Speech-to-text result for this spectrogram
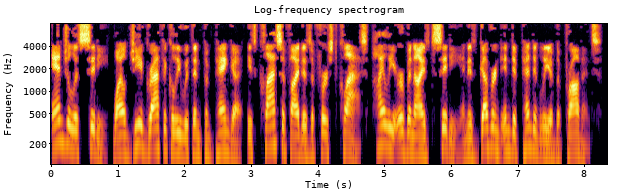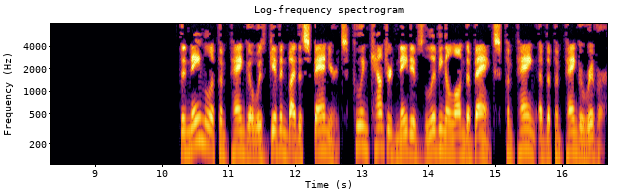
Angeles City, while geographically within Pampanga, is classified as a first-class, highly urbanized city and is governed independently of the province. The name La Pampanga was given by the Spaniards, who encountered natives living along the banks Pampang of the Pampanga River.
